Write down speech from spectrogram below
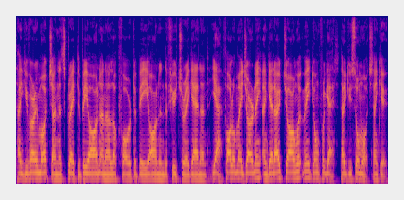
Thank you very much, and it's great to be on. And I look forward to be on in the future again. And yeah, follow my journey and get out, John, with me. Don't forget. Thank you so much. Thank you.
